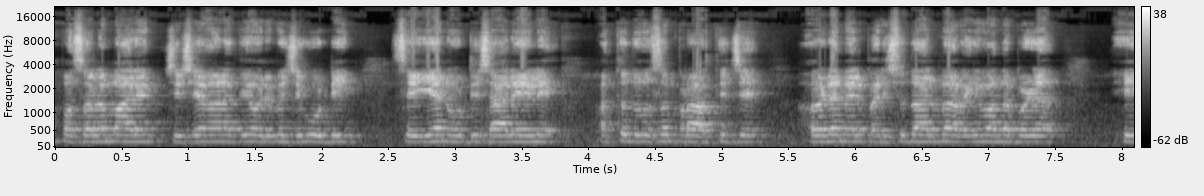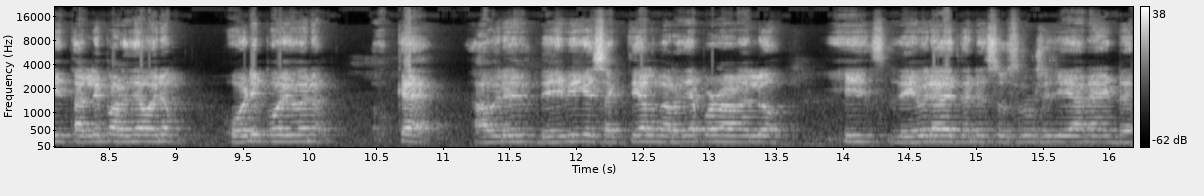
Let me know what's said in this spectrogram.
അപ്പസ്വലന്മാരെയും ശിഷ്യഗണത്തെ ഒരുമിച്ച് കൂട്ടി ചെയ്യാൻ ഊട്ടിശാലയിൽ പത്ത് ദിവസം പ്രാർത്ഥിച്ച് അവരുടെ മേൽ പരിശുദ്ധാത്മ ഇറങ്ങി വന്നപ്പോൾ ഈ തള്ളിപ്പറഞ്ഞവനും ഓടിപ്പോയവനും ഒക്കെ അവർ ദൈവിക ശക്തിയാൽ നിറഞ്ഞപ്പോഴാണല്ലോ ഈ ദൈവരാജ്യത്തിന്റെ ശുശ്രൂഷ ചെയ്യാനായിട്ട്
